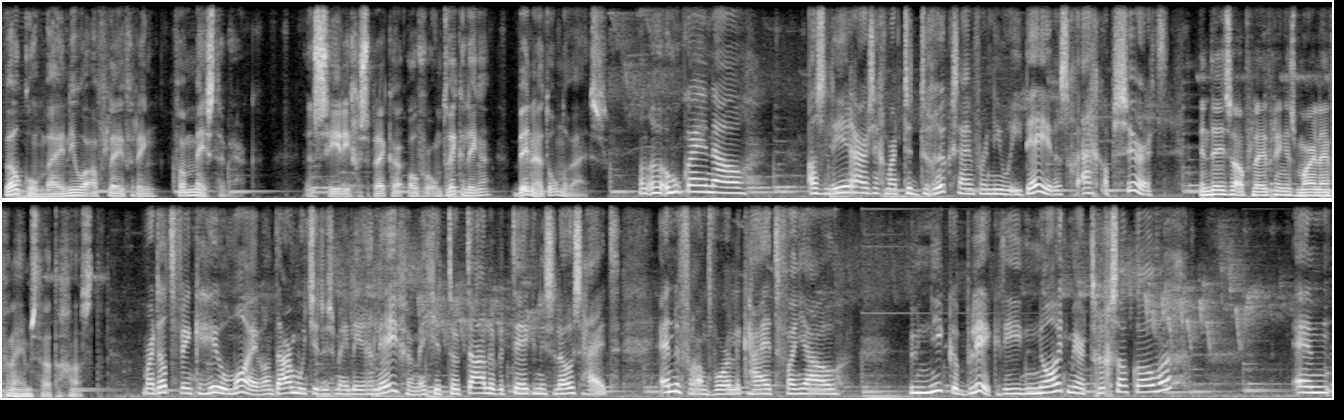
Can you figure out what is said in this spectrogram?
Welkom bij een nieuwe aflevering van Meesterwerk. Een serie gesprekken over ontwikkelingen binnen het onderwijs. Want, eh, hoe kan je nou als leraar zeg maar te druk zijn voor nieuwe ideeën? Dat is toch eigenlijk absurd? In deze aflevering is Marjolein van Heemstra te gast. Maar dat vind ik heel mooi, want daar moet je dus mee leren leven. Met je totale betekenisloosheid. En de verantwoordelijkheid van jouw unieke blik, die nooit meer terug zal komen. En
